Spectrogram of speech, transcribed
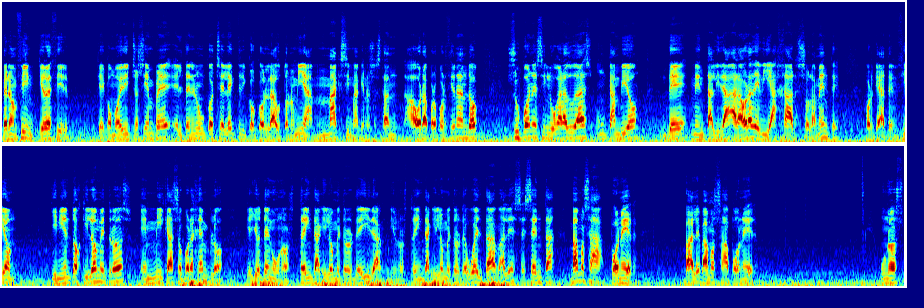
Pero en fin, quiero decir que como he dicho siempre, el tener un coche eléctrico con la autonomía máxima que nos están ahora proporcionando, supone sin lugar a dudas un cambio de mentalidad a la hora de viajar solamente. Porque atención, 500 kilómetros, en mi caso por ejemplo, que yo tengo unos 30 kilómetros de ida y unos 30 kilómetros de vuelta, ¿vale? 60, vamos a poner, ¿vale? Vamos a poner unos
